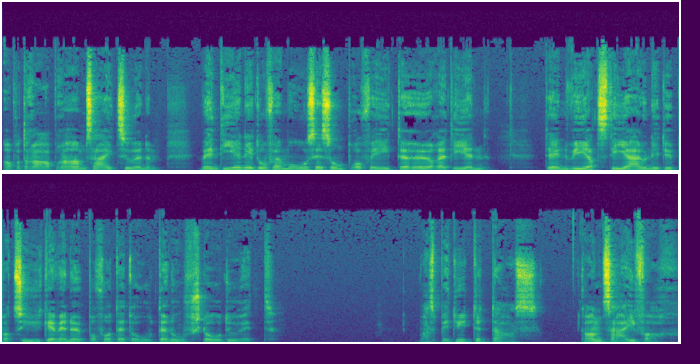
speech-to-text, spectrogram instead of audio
Aber der Abraham sagt zu ihnen, wenn die nicht auf Moses und Propheten hören, dienen, dann wird's die auch nicht überzeugen, wenn jemand von den Toten aufstehen tut. Was bedeutet das? Ganz einfach.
